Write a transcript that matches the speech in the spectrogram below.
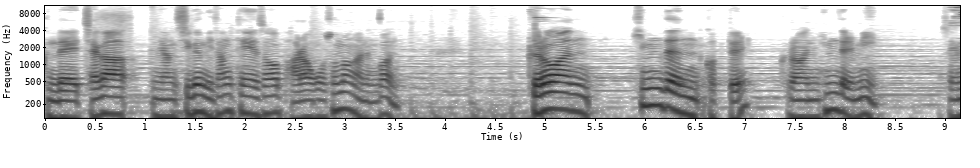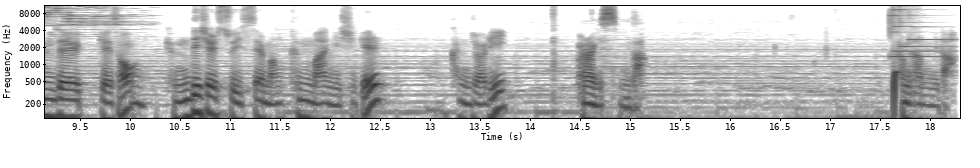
근데 제가 그냥 지금 이 상태에서 바라고 소망하는 건 그러한 힘든 것들, 그러한 힘듦이 선생님들께서 견디실 수 있을 만큼만이시길 간절히 바라겠습니다. 감사합니다.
